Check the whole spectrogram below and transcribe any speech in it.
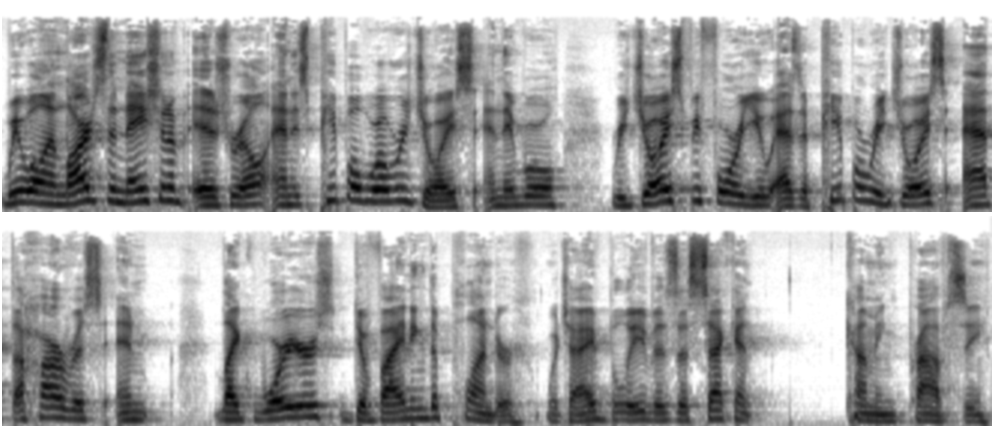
we will enlarge the nation of Israel, and his people will rejoice, and they will rejoice before you as a people rejoice at the harvest, and like warriors dividing the plunder, which I believe is a second coming prophecy.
